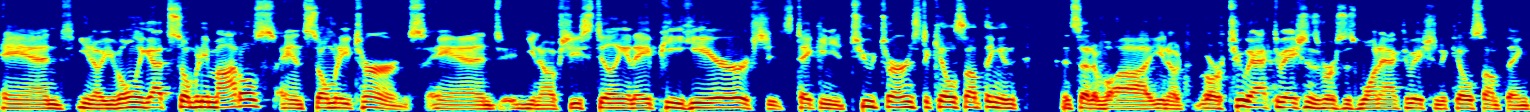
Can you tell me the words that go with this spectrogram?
And, you know, you've only got so many models and so many turns. And, you know, if she's stealing an AP here, if she's taking you two turns to kill something and instead of uh, you know or two activations versus one activation to kill something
